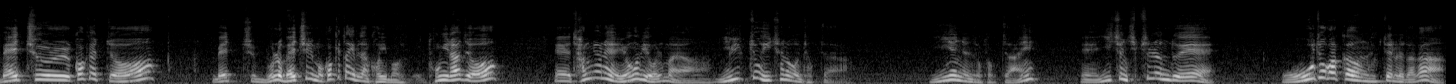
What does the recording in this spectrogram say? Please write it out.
매출 꺾였죠. 매출 물론 매출이 뭐 꺾였다기보다는 거의 뭐 동일하죠. 예, 작년에 영업이 얼마야? 1조 2천억 원 적자야. 2년 연속 적자. 예, 2017년도에 5조 가까운 흑자를 내다가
